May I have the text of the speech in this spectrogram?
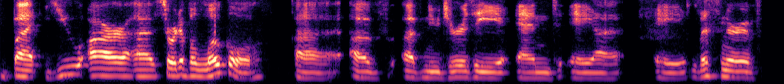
but you are uh, sort of a local uh, of, of New Jersey and a, uh, a listener of,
